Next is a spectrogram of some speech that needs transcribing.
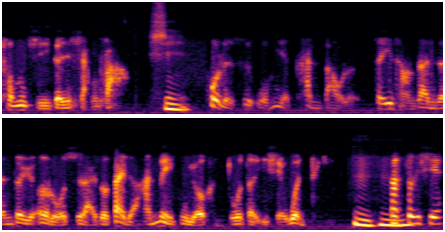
冲击跟想法，是，或者是我们也看到了这一场战争对于俄罗斯来说，代表它内部有很多的一些问题。嗯，那这些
